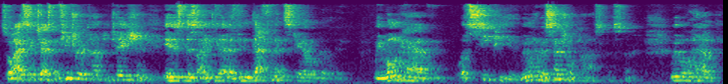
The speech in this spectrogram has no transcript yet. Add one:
So I suggest the future of computation is this idea of indefinite scalability. We won't have a CPU, we won't have a central processor we will have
